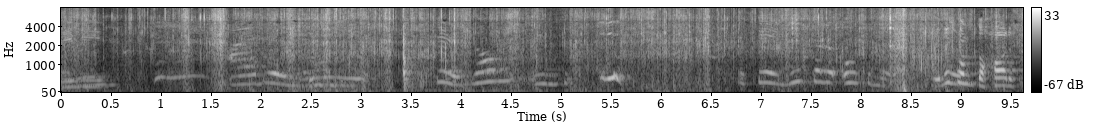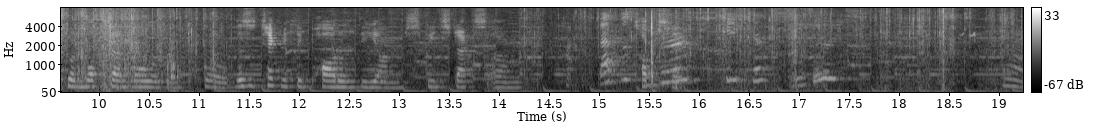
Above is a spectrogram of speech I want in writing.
maybe. I don't know. Okay, you it. This one's the hardest to unbox out of all of them. Well, this is technically part of the um speed stacks um. That's the Cup scissors. That scissors. Oh.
